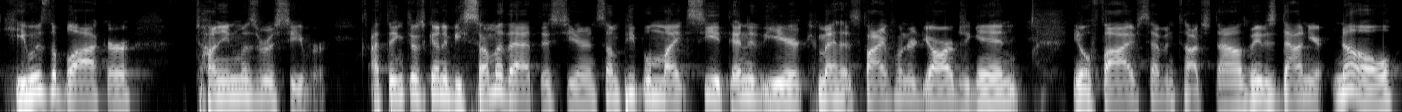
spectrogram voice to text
He was the blocker. Tonyan was a receiver. I think there's going to be some of that this year, and some people might see at the end of the year, Kmet has 500 yards again, you know, five, seven touchdowns. Maybe it's down year. No,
